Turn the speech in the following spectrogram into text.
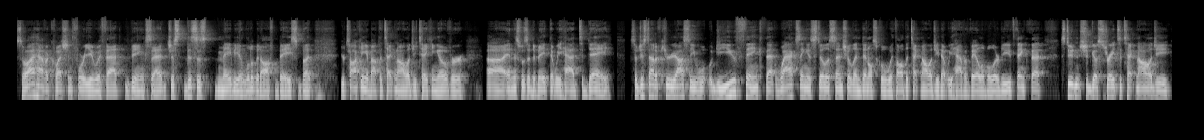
So, I have a question for you with that being said. Just this is maybe a little bit off base, but you're talking about the technology taking over. Uh, and this was a debate that we had today. So, just out of curiosity, do you think that waxing is still essential in dental school with all the technology that we have available? Or do you think that students should go straight to technology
